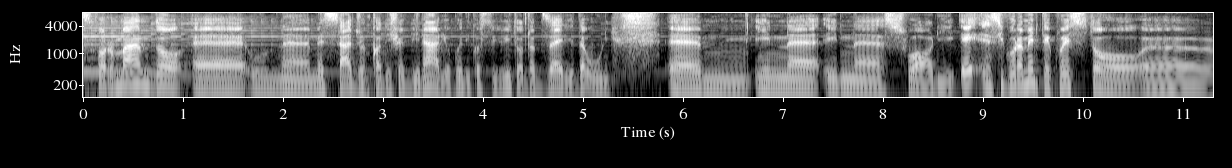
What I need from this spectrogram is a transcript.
Trasformando eh, un eh, messaggio in codice binario, quindi costituito da zeri e da uni, ehm, in, in, suoni. E sicuramente questo eh,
